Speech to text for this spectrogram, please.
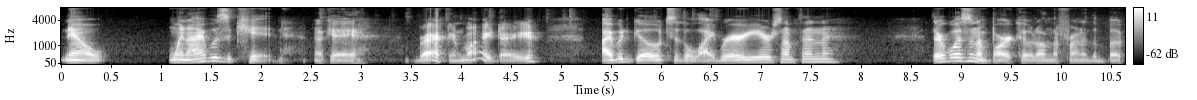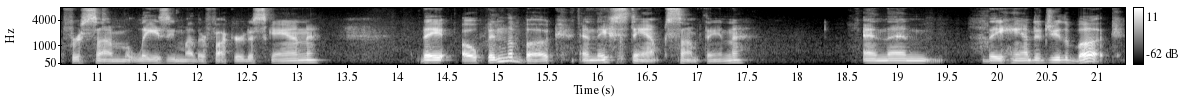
Now, when I was a kid, okay, back in my day, I would go to the library or something. There wasn't a barcode on the front of the book for some lazy motherfucker to scan. They opened the book and they stamped something, and then they handed you the book.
